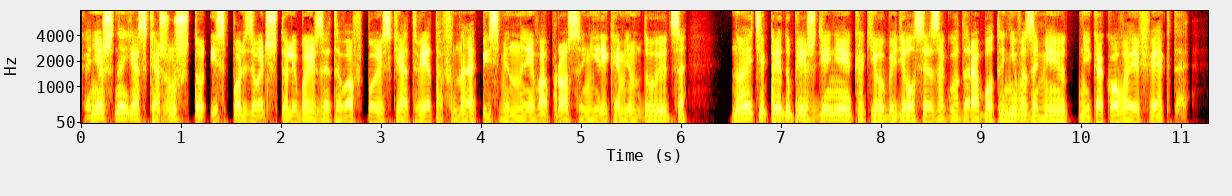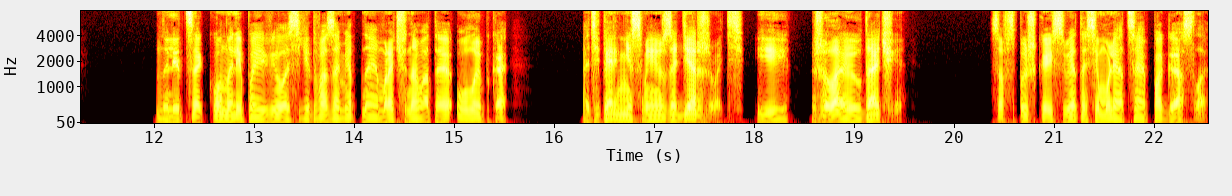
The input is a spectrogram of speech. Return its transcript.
Конечно, я скажу, что использовать что-либо из этого в поиске ответов на письменные вопросы не рекомендуется, но эти предупреждения, как я убедился за годы работы, не возымеют никакого эффекта. На лице Конноли появилась едва заметная мрачноватая улыбка — а теперь не смею задерживать. И желаю удачи». Со вспышкой света симуляция погасла.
